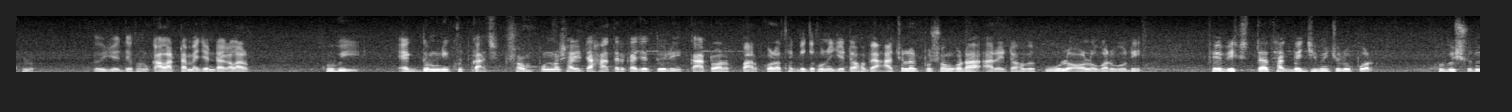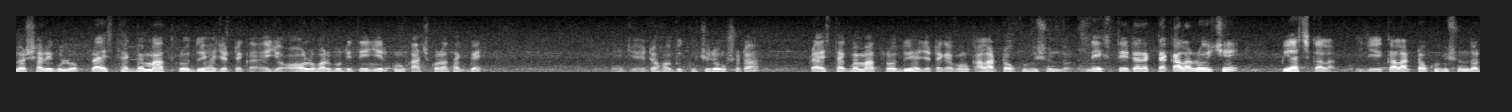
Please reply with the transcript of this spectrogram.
খুলো। ওই যে দেখুন কালারটা ম্যাজেন্টা কালার খুবই একদম নিখুঁত কাজ। সম্পূর্ণ শাড়িটা হাতের কাজের তৈরি কাটোয়ার পার করা থাকবে, দেখুন যেটা হবে আঁচলের প্রসঙ্গটা আর এটা হবে ফুল অল ওভার বডি ফেব্রিক্সটা থাকবে ঝিমিচুর উপর। খুবই সুন্দর শাড়িগুলো। প্রাইস থাকবে মাত্র দুই হাজার টাকা। এই যে অল ওভার বডিতে যেরকম কাজ করা থাকবে, এই যে এটা হবে কুচির অংশটা। প্রাইস থাকবে মাত্র দুই হাজার টাকা এবং কালারটাও খুবই সুন্দর। নেক্সট এটার একটা কালার রয়েছে, পেঁয়াজ কালার এই যে এই কালারটাও খুবই সুন্দর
